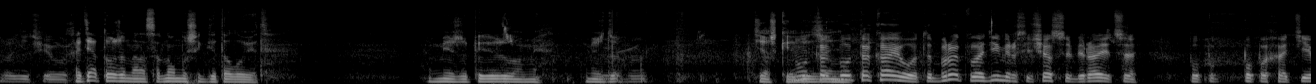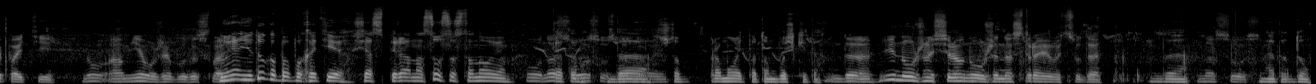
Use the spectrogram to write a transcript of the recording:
Ну ничего. Хотя тоже, наверное, с одной мыши где-то ловит. Между перерывами. Между Мгм. тяжкой Ну, вот как бы вот такая вот. Брат Владимир сейчас собирается по, по, по пойти. Ну, а мне уже Ну, благословить. я не только по похоте. Сейчас сперва насос установим. О, который- насос Да, установим. чтобы промывать потом бочки-то. Да, и нужно все равно уже настраивать сюда Да, насос. на этот дом.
